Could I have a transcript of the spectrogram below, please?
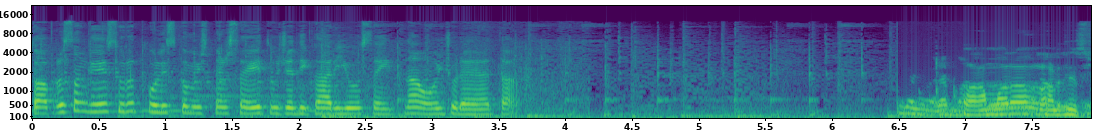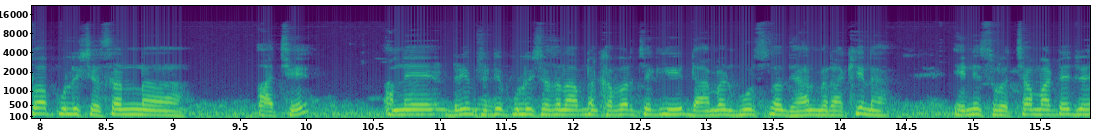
તો આ પ્રસંગે સુરત પોલીસ કમિશનર સહિત ઉચ્ચ અધિકારીઓ સહિતનાઓ જોડાયા હતા. અમારા અડતીસવા પોલીસ સ્ટેશન આ છે. અને ડ્રીમ સિટી પોલીસ સ્ટેશન આપને ખબર છે કે ડાયમંડ બુટ્સને ધ્યાનમાં રાખીને એની સુરક્ષા માટે જો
